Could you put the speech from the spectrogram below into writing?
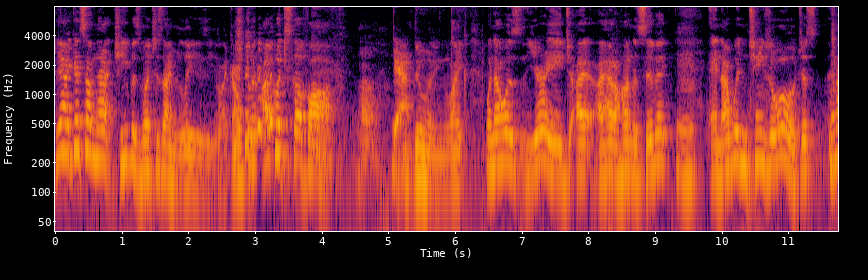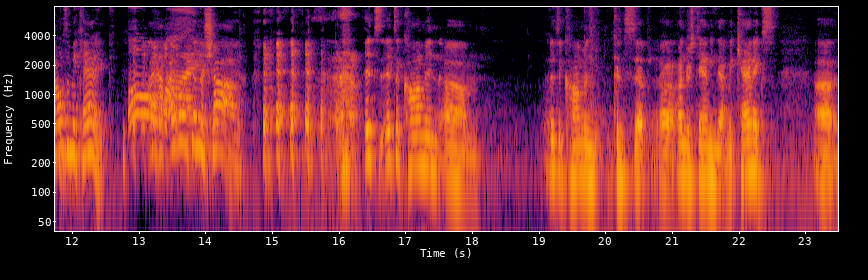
Yeah, I guess I'm not cheap as much as I'm lazy. Like I'll put I put stuff off Oh, Yeah. doing. Like when I was your age, I, I had a Honda Civic Mhm. and I wouldn't change the oil just and I was a mechanic. Oh, I, I worked in my. a shop. it's it's a common um, it's a common concept uh, understanding that mechanics uh,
